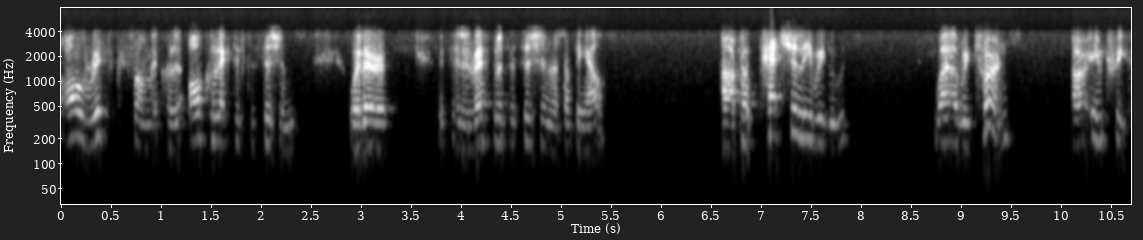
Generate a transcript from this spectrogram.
all risks from all collective decisions, whether it's an investment decision or something else, are perpetually reduced, while returns are increased,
